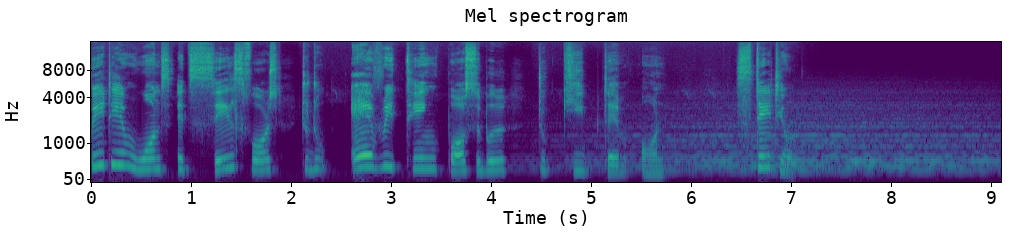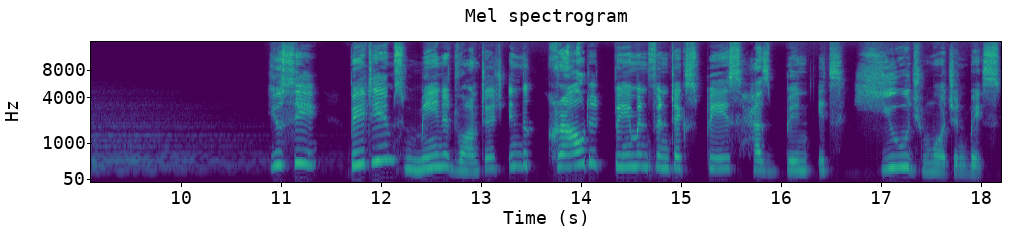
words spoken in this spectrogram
Paytm wants its sales force to do everything possible to keep them on. Stay tuned. You see, Paytm's main advantage in the crowded payment fintech space has been its huge merchant base.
